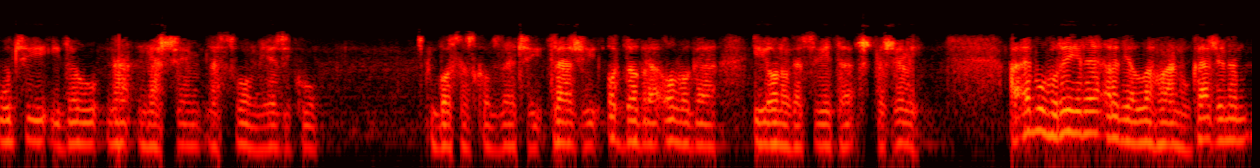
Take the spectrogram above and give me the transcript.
uči i dovu na našem, na svom jeziku. Bosanskom, znači traži od dobra ovoga i onoga svijeta što želi. A Ebu Hureyre, radijallahu anhu, kaže nam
